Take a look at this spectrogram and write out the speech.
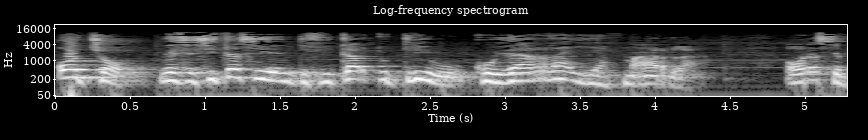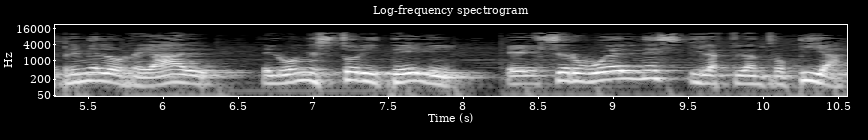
8. Necesitas identificar tu tribu, cuidarla y amarla. Ahora se premia lo real, el buen storytelling, el ser wellness y la filantropía.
